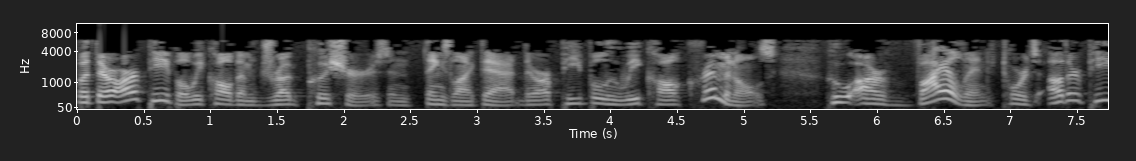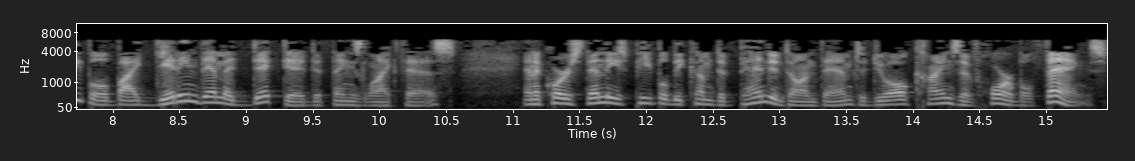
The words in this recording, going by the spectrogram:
But there are people, we call them drug pushers and things like that. There are people who we call criminals who are violent towards other people by getting them addicted to things like this. And of course, then these people become dependent on them to do all kinds of horrible things.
